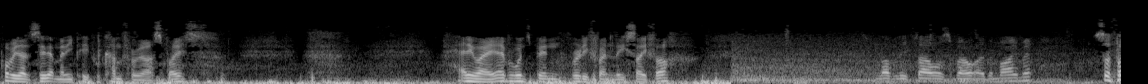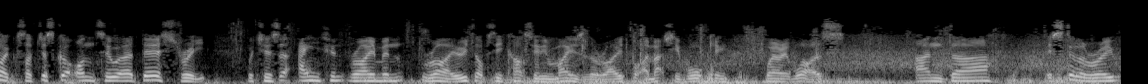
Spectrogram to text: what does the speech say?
Probably don't see that many people come through, I suppose. Anyway, everyone's been really friendly so far. Lovely flowers about at the moment. So folks, I've just got onto uh, Dere Street, which is an ancient Roman road. Obviously you can't see any remains of the road, but I'm actually walking where it was. And uh, it's still a route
